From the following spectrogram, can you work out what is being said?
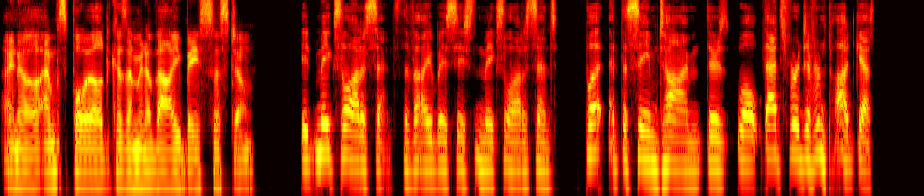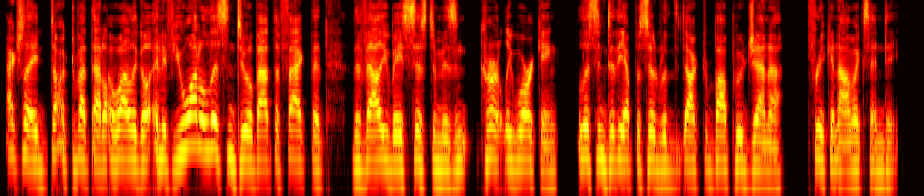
I know. I'm spoiled because I'm in a value based system. It makes a lot of sense. The value based system makes a lot of sense. But at the same time, there's, well, that's for a different podcast. Actually, I talked about that a while ago. And if you want to listen to about the fact that the value based system isn't currently working, listen to the episode with Dr. Bapu Jena, Freakonomics MD.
